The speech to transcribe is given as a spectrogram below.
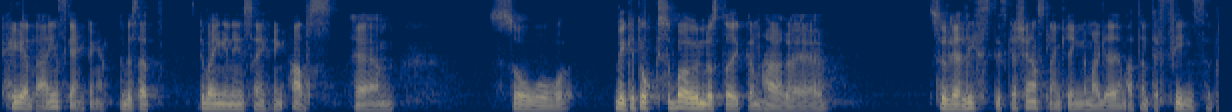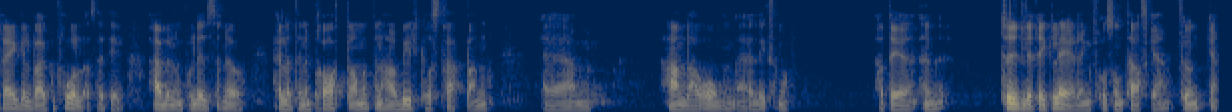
hela inskränkningen. Det vill säga att det var ingen inskränkning alls. Ehm, så, vilket också bara understryker den här eh, surrealistiska känslan kring de här grejerna. Att det inte finns ett regelverk att förhålla sig till. Även om polisen då hela tiden pratar om att den här villkorstrappan eh, handlar om eh, liksom, att det är en tydlig reglering för hur sånt här ska funka.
